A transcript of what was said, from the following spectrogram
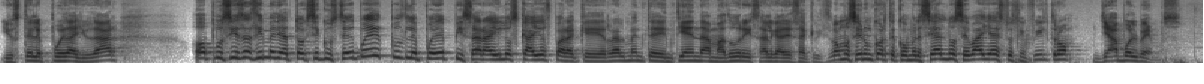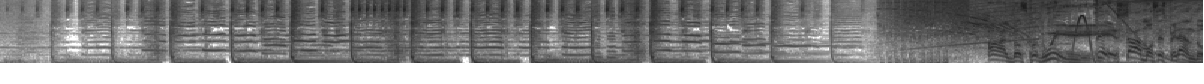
y usted le puede ayudar o pues si es así media tóxico, usted pues, le puede pisar ahí los callos para que realmente entienda, madure y salga de esa crisis. Vamos a ir a un corte comercial, no se vaya, esto es sin filtro, ya volvemos. Aldos Hot te estamos esperando.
